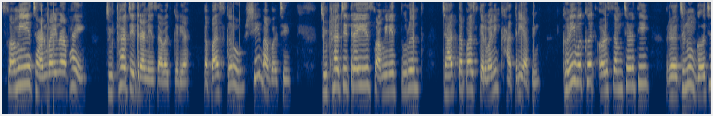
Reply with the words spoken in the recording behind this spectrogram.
સ્વામીએ જાનબાઈના ભાઈ જૂઠા ચિત્રાને સાવધ કર્યા. તપાસ કરો, શી બાબત છે? જૂઠા ચેત્રાએ સ્વામીને તુરંત જાત તપાસ કરવાની ખાતરી આપી. ઘણી વખત અણસમજણથી રજનું ગજ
